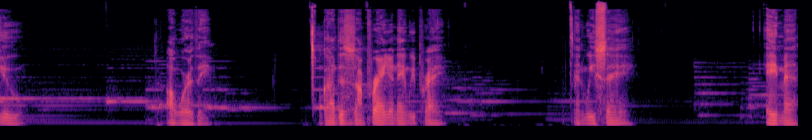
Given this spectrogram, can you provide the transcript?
You are worthy. Oh God, this is our prayer. In your name we pray. And we say, Amen.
